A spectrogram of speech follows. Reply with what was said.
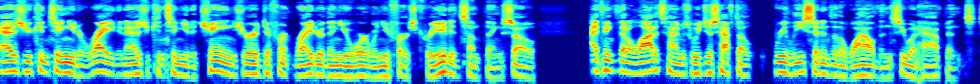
as you continue to write and as you continue to change, you're a different writer than you were when you first created something. So I think that a lot of times we just have to release it into the wild and see what happens.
